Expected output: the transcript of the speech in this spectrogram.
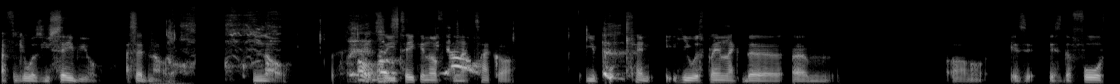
I think it was Eusebio. I said no, no. oh, So you're taking off an attacker. You put Kent. He was playing like the um, oh, is it is the four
